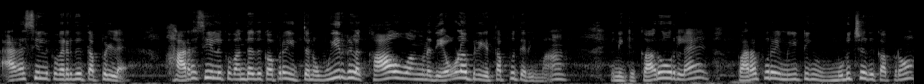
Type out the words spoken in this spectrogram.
அரசியலுக்கு வர்றது தப்பு இல்லை அரசியலுக்கு வந்ததுக்கப்புறம் இத்தனை உயிர்களை காவு வாங்கினது எவ்வளோ பெரிய தப்பு தெரியுமா? இன்னைக்கு கரூரில் பரப்புரை மீட்டிங் முடிச்சதுக்கப்புறம்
